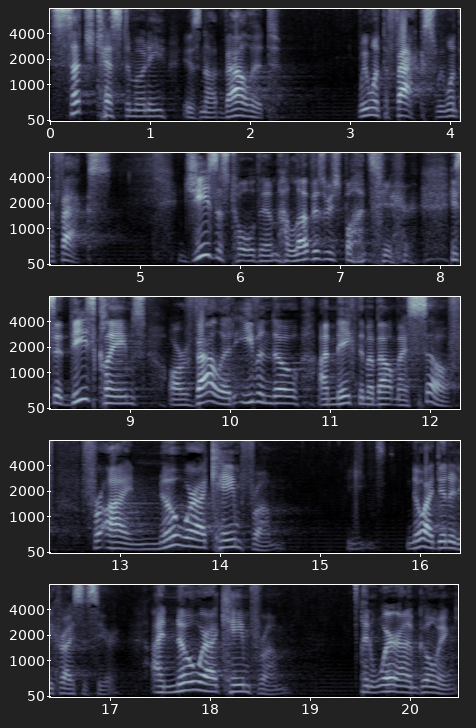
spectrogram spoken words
Such testimony is not valid. We want the facts. We want the facts. Jesus told them, I love his response here. He said, These claims are valid even though I make them about myself, for I know where I came from. No identity crisis here. I know where I came from and where I'm going,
